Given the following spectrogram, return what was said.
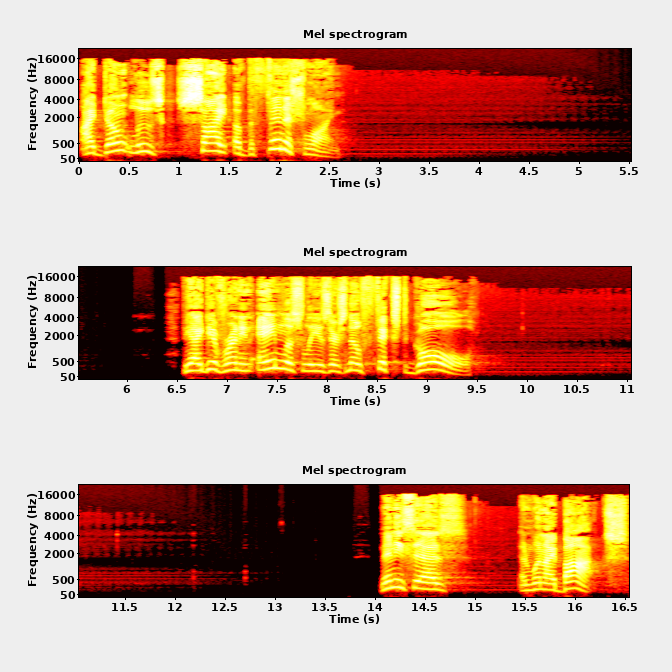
I don't lose sight of the finish line. The idea of running aimlessly is there's no fixed goal. Then he says, and when I box,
